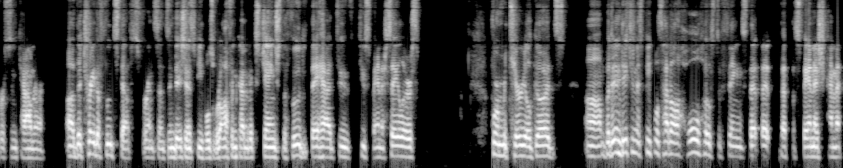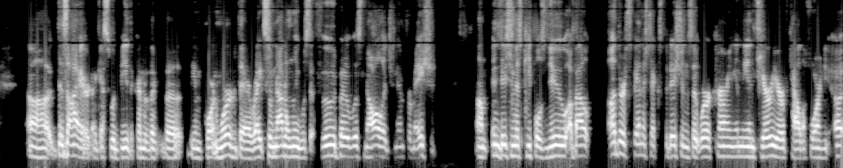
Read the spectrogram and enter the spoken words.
first encounter uh, the trade of foodstuffs, for instance, indigenous peoples would often kind of exchange the food that they had to, to Spanish sailors for material goods. Um, but indigenous peoples had a whole host of things that that, that the Spanish kind of uh, desired. I guess would be the kind of the, the, the, important word there, right? So not only was it food, but it was knowledge and information. Um, indigenous peoples knew about other Spanish expeditions that were occurring in the interior of California, uh,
